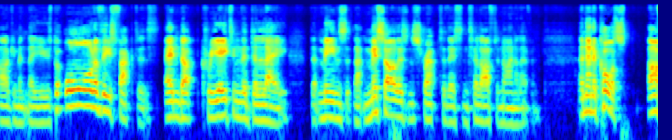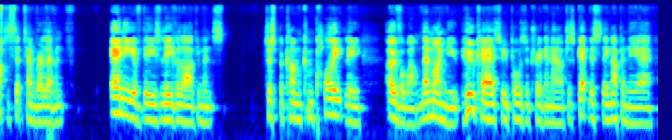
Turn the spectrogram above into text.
argument they use. But all of these factors end up creating the delay that means that that missile isn't strapped to this until after 9 11. And then, of course, after September 11th, any of these legal arguments just become completely overwhelmed. They're minute. Who cares who pulls the trigger now? Just get this thing up in the air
